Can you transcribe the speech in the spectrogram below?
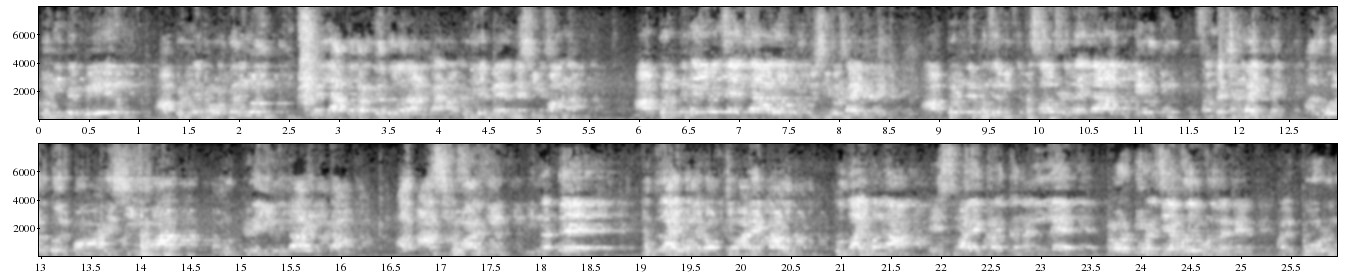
പെണ്ണിന്റെ പേരും ആ പെണ്ണിന്റെ പ്രവർത്തനങ്ങളും വല്ലാത്ത വർഗത്തിലുള്ളതാണ് കാരണം ആ പെണ്ണിന്റെ ഷിഫാണ് ആ പെണ്ണ് കൈവച്ച എല്ലാ രോഗങ്ങൾക്കും ശിവ ഉണ്ടായിട്ടുണ്ട് ആ പെണ്ണ് പ്രസവിച്ച എല്ലാ കുട്ടികൾക്കും സംരക്ഷണം ഉണ്ടായിട്ടുണ്ട്. അതുപോലത്തെ ഒരുപാട് ശിവമാർ നമുക്കിടയിൽ ഉണ്ടായിരിക്കാം. ആ- ശിവമാർക്ക് ഇന്നത്തെ പുതുതായി വന്ന ഡോക്ടർമാരെക്കാളും പുതുതായി വന്ന നഴ്സുമാരെക്കാളൊക്കെ നല്ല പ്രവൃത്തി പരിചയമുള്ളത് കൊണ്ട് തന്നെ പലപ്പോഴും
